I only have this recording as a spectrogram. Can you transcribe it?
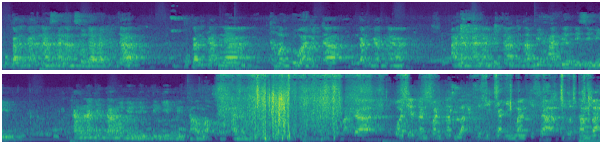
bukan karena sanak saudara kita, bukan karena mertua kita, bukan karena anak-anak kita, tetapi hadir di sini karena kita menjunjung tinggi perintah Allah Subhanahu wa taala. Maka wajar dan pantaslah ketika iman kita bertambah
